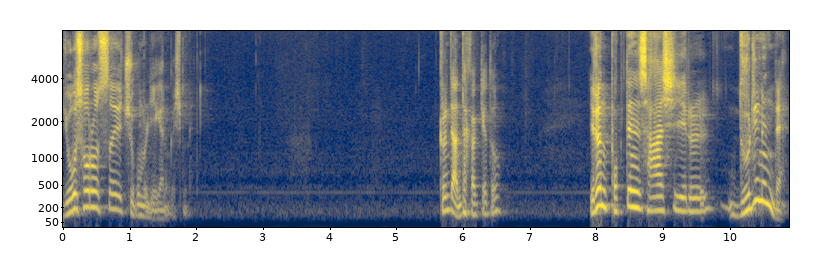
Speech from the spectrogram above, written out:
요소로서의 죽음을 얘기하는 것입니다. 그런데 안타깝게도 이런 복된 사실을 누리는데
